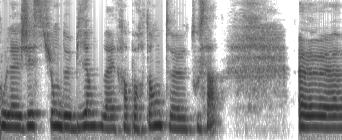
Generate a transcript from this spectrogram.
où la gestion de biens va être importante, tout ça. Euh,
